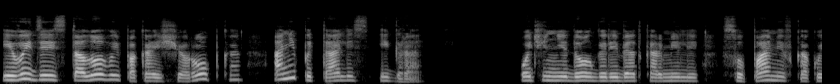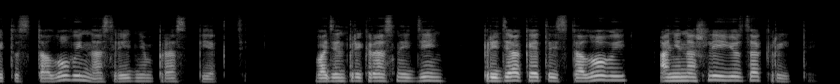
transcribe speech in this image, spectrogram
и, выйдя из столовой, пока еще робко, они пытались играть. Очень недолго ребят кормили супами в какой-то столовой на Среднем проспекте. В один прекрасный день, придя к этой столовой, они нашли ее закрытой.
